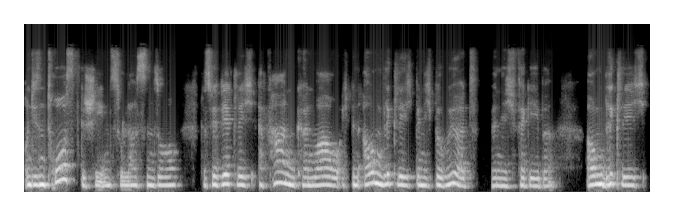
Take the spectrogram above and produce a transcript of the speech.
und diesen Trost geschehen zu lassen, so dass wir wirklich erfahren können, wow, ich bin augenblicklich, bin ich berührt, wenn ich vergebe. Augenblicklich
